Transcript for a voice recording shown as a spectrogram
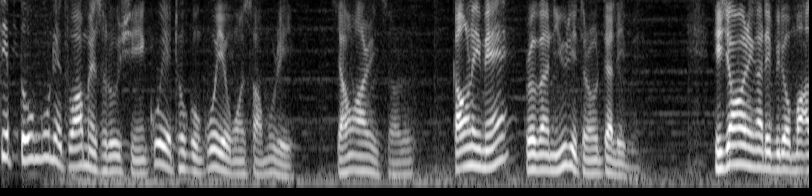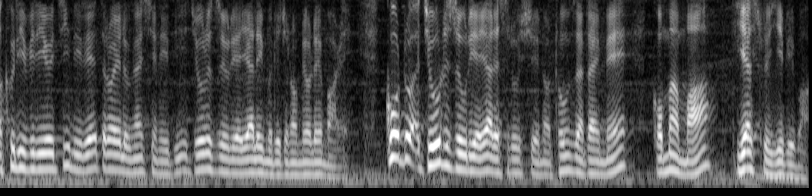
tip 3ခုနဲ့သွားမယ်ဆိုလို့ရှိရင်ကိုယ့်ရဲ့ထုတ်ကုန်ကိုယ့်ရဲ့ဝန်ဆောင်မှုတွေရောင်းအားတွေကျွန်တော်တို့ကောင်းလိမ့်မယ် revenue တွေကျွန်တော်တို့တက်လိမ့်မယ်ဒီကြောင်းရင်းကနေပြီးတော့မှအခုဒီဗီဒီယိုကြည့်နေတဲ့တော်ရဲ့လုပ်ငန်းရှင်တွေဒီအကျိုးတစိုးတွေရလိမ့်မယ်လို့ကျွန်တော်မျှော်လင့်ပါတယ်ကို့အတွက်အကျိုးတစိုးတွေရတယ်ဆိုလို့ရှိရင်တော့ထုံးစံတိုင်းပဲ comment မှာ yes လို့ရေးပေးပါ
